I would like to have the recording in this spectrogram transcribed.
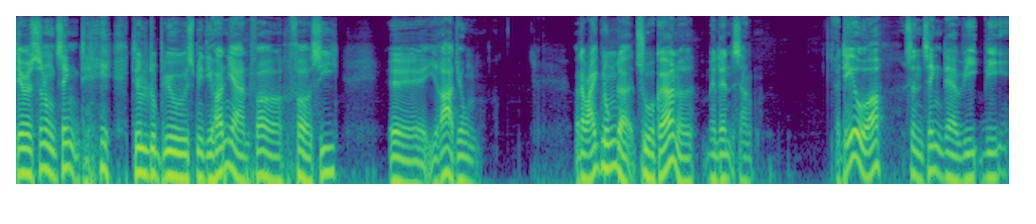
Det er jo sådan nogle ting, det, det vil du blive smidt i håndjern for, for at sige øh, i radioen. Og der var ikke nogen, der turde gøre noget med den sang. Og det er jo også sådan en ting, der vi, vi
